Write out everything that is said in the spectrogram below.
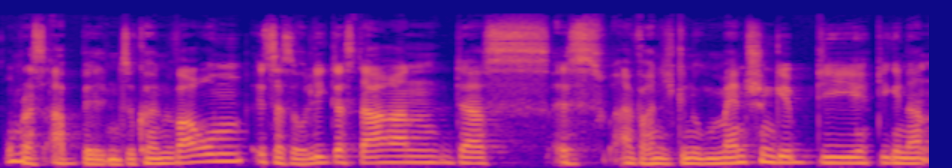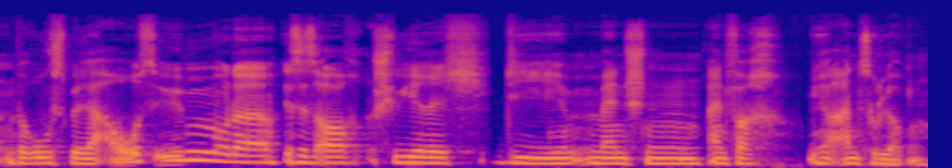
um das abbilden zu können. Warum ist das so? Liegt das daran, dass es einfach nicht genug Menschen gibt, die die genannten Berufsbilder ausüben? Oder ist es auch schwierig, die Menschen einfach ja, anzulocken?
